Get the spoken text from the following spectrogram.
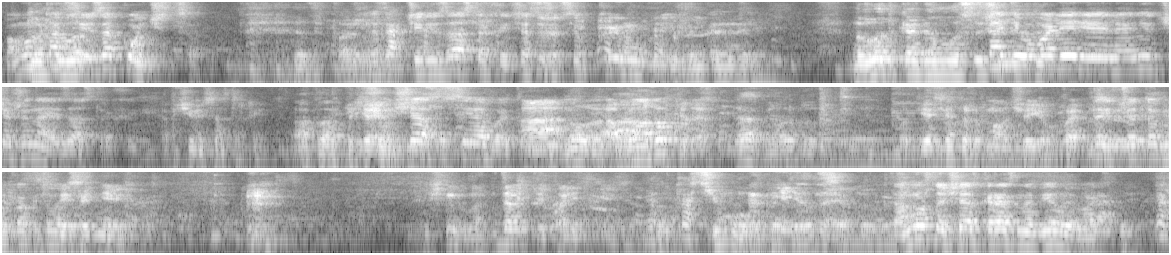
По-моему, там вот... все и закончится. Пожалуйста. Это через Астрахань, сейчас уже все к Крыму ближе. Ну вот, когда мы услышали... Кстати, у Валерия Леонидовича жена из Астрахани. А почему из Астрахани? А, а при чем Сейчас все об этом. А, ну, а в голодовке, да? Да, голодовке. Вот я себя тоже мало чего ел, поэтому... Да, что-то мы как-то... Присоединяюсь. Давайте политики. Ну, к чему вот это вот все было? Потому что сейчас красно-белый вальс будет.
